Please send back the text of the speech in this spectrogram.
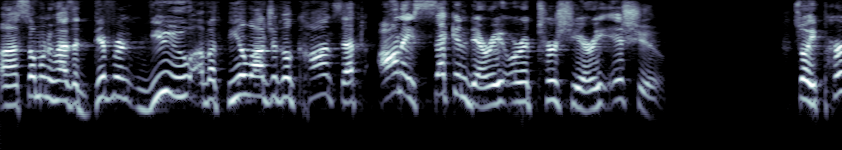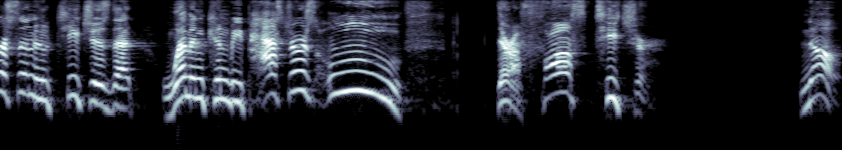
uh, someone who has a different view of a theological concept on a secondary or a tertiary issue. So, a person who teaches that women can be pastors, ooh, they're a false teacher. No.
